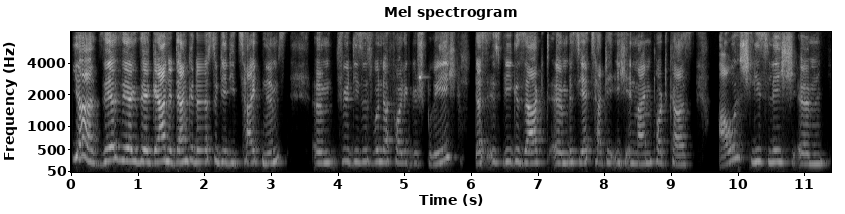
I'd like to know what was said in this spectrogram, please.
Ja, sehr, sehr, sehr gerne. Danke, dass du dir die Zeit nimmst ähm, für dieses wundervolle Gespräch. Das ist, wie gesagt, ähm, bis jetzt hatte ich in meinem Podcast ausschließlich ähm,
